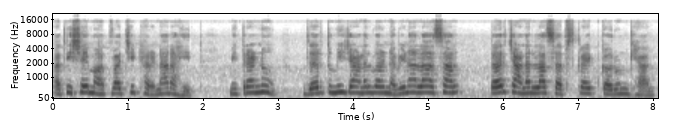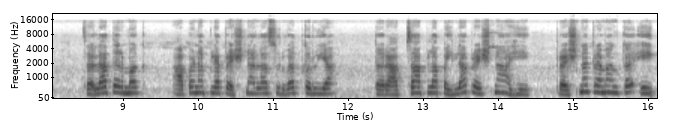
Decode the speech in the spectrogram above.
अतिशय महत्त्वाची ठरणार आहेत. मित्रांनो जर तुम्ही चॅनलवर नवीन आला असाल तर चॅनलला सबस्क्राईब करून घ्याल. चला तर मग आपण आपल्या प्रश्नाला सुरुवात करूया. तर आजचा आपला पहिला प्रश्न आहे प्रश्न क्रमांक एक.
